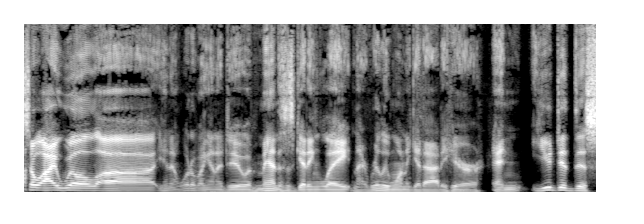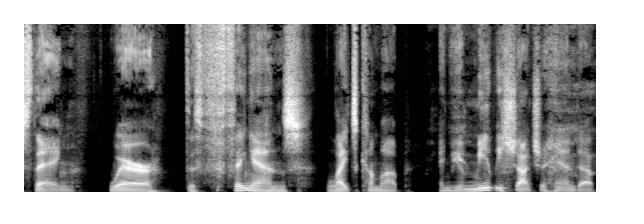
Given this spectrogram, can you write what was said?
so I will uh, you know what am I going to do? And man, this is getting late, and I really want to get out of here. And you did this thing where the thing ends, lights come up, and you immediately shot your hand up,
